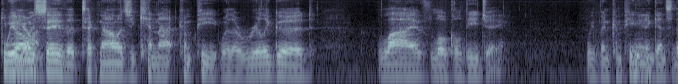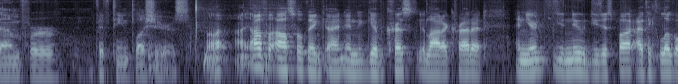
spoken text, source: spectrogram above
Keeps We you always going. say that technology cannot compete with a really good live local DJ. We've been competing Mm-hmm. against them for 15 plus years. Well, I also also think, and and you give Chris a lot of credit, and you're you knew you just bought. I think local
